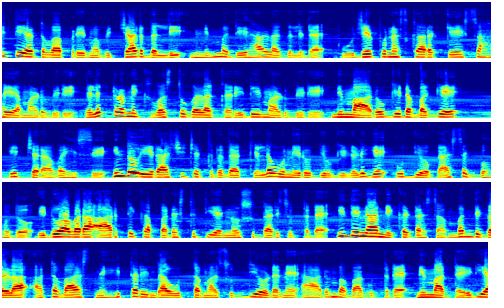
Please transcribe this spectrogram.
ಪ್ರೀತಿ ಅಥವಾ ಪ್ರೇಮ ವಿಚಾರದಲ್ಲಿ ನೆಮ್ಮದಿ ಹಾಳಾಗಲಿದೆ. ಪೂಜೆ ಪುನಸ್ಕಾರಕ್ಕೆ ಸಹಾಯ ಮಾಡುವಿರಿ. ಎಲೆಕ್ಟ್ರಾನಿಕ್ಸ್ ವಸ್ತುಗಳ ಖರೀದಿ ಮಾಡುವಿರಿ. ನಿಮ್ಮ ಆರೋಗ್ಯದ ಬಗ್ಗೆ ಎಚ್ಚರ ವಹಿಸಿ. ಇಂದು ಈ ರಾಶಿ ಚಕ್ರದ ಕೆಲವು ನಿರುದ್ಯೋಗಿಗಳಿಗೆ ಉದ್ಯೋಗ ಸಿಗಬಹುದು. ಇದು ಅವರ ಆರ್ಥಿಕ ಪರಿಸ್ಥಿತಿಯನ್ನು ಸುಧಾರಿಸುತ್ತದೆ. ಈ ದಿನ ನಿಕಟ ಸಂಬಂಧಿಗಳ ಅಥವಾ ಸ್ನೇಹಿತರಿಂದ ಉತ್ತಮ ಸುದ್ದಿಯೊಡನೆ ಆರಂಭವಾಗುತ್ತದೆ. ನಿಮ್ಮ ಧೈರ್ಯ,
